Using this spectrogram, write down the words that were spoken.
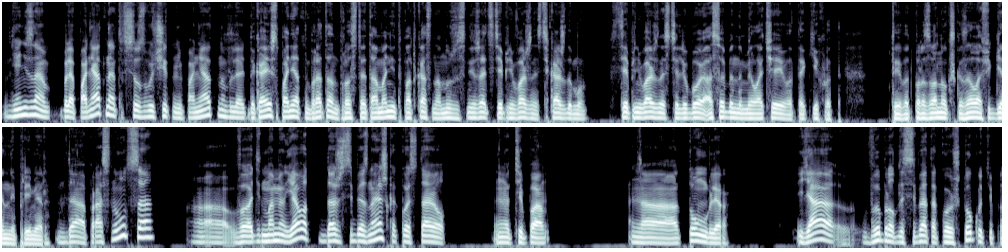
Я не знаю, бля, понятно это все звучит, непонятно, блядь. Да, конечно, понятно, братан. Просто это аммонит подкаст. Нам нужно снижать степень важности каждому. Степень важности любой, особенно мелочей вот таких вот. Ты вот про звонок сказал, офигенный пример. Да, проснуться а, в один момент. Я вот даже себе, знаешь, какой ставил, э, типа, а, тумблер. Я выбрал для себя такую штуку, типа,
